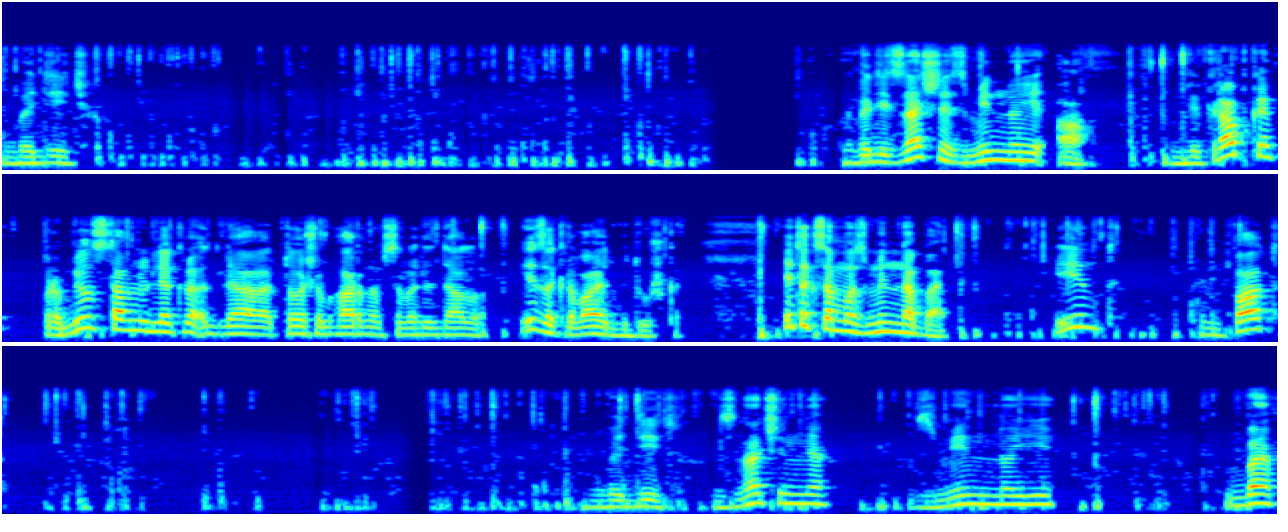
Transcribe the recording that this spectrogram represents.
Введіть. Введіть значення змінної А. Дві крапки. Пробіл ставлю для для того, щоб гарно все виглядало. І закриваю дві дужки. І так само змінна B. int, input. Введіть значення змінної B.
